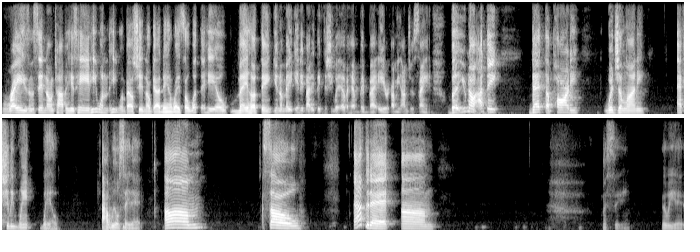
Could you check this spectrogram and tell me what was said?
raisin sitting on top of his head. He wasn't he wasn't about shit no goddamn way. So what the hell made her think, you know, made anybody think that she would ever have a baby by Eric? I mean, I'm just saying. But you know, I think that the party with Jelani actually went well. I will say that. Um, so after that, um, let's see where we at.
